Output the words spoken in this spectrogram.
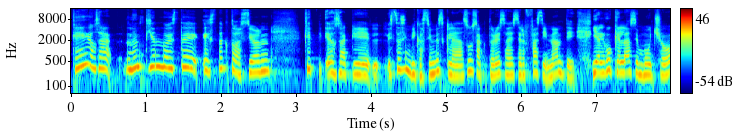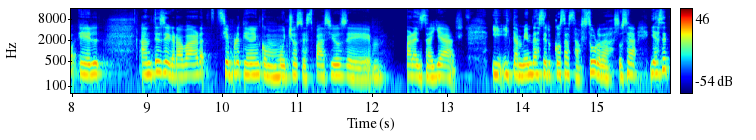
¿qué? O sea, no entiendo este, esta actuación que, o sea, que estas indicaciones que le da a sus actores ha de ser fascinante. Y algo que él hace mucho, él antes de grabar siempre tienen como muchos espacios de para ensayar y, también de hacer cosas absurdas. O sea, y hace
